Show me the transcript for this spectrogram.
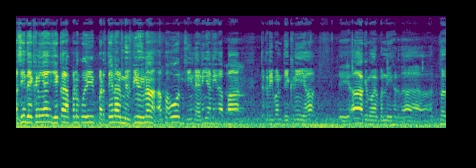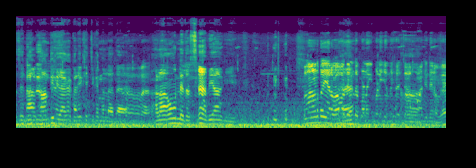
ਅਸੀਂ ਦੇਖਣੀ ਆ ਜੇਕਰ ਆਪਾਂ ਨੂੰ ਕੋਈ ਪੜਤੇ ਨਾਲ ਮਿਲਦੀ ਹੋਈ ਨਾ ਆਪਾਂ ਉਹ ਮਸ਼ੀਨ ਲੈਣੀ ਆ ਨਹੀਂ ਤਾਂ ਆਪਾਂ। ਤਕਰੀਬਨ ਦੇਖਣੀ ਆ। ਤੇ ਆ ਕੇ ਮਾਰ ਬੰਨੀ ਫਿਰਦਾ ਦਸ ਨਾਲ ਕੰਮ ਦੀ ਲਿਜਾਗਾ ਘਰੇ ਖਿੱਚ ਕੇ ਮੈਨੂੰ ਲੱਗਦਾ। ਹੋਰ। ਹਣਾ ਉਹਨੇ ਦੱਸਿਆ ਵੀ ਆ ਕੀ ਹੈ। ਪਲਾਨ ਤਾਂ ਯਾਰ ਵਾਵਾ ਦਿਨ ਤਾਂ ਬਣੀ ਬਣੀ ਜਾਂਦੇ ਹੈ ਚਾਰ ਹਾਂ। ਪੰਜ ਦਿਨ ਹੋ ਗਏ।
